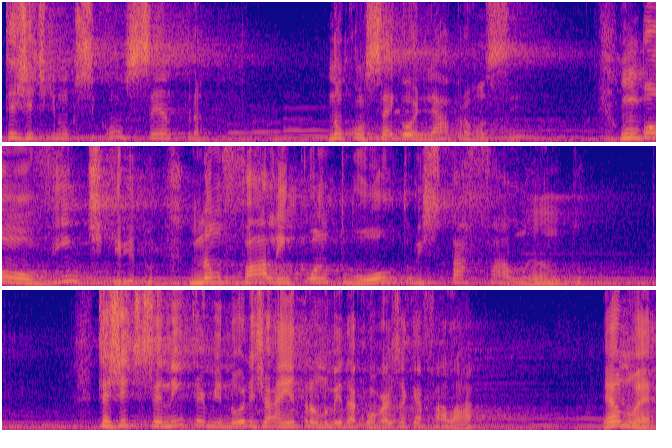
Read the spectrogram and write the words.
Tem gente que não se concentra, não consegue olhar para você. Um bom ouvinte, querido, não fala enquanto o outro está falando. Tem gente que você nem terminou, ele já entra no meio da conversa e quer falar. É ou não é?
